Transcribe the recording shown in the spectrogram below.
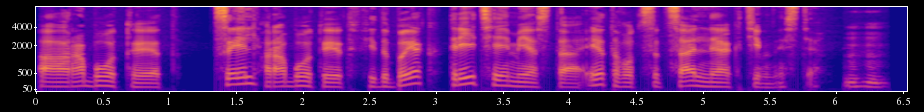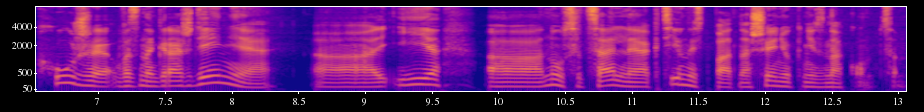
а, работает цель, работает фидбэк. Третье место — это вот социальные активности. Мгм. Хуже вознаграждение и а, ну, социальная активность по отношению к незнакомцам.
